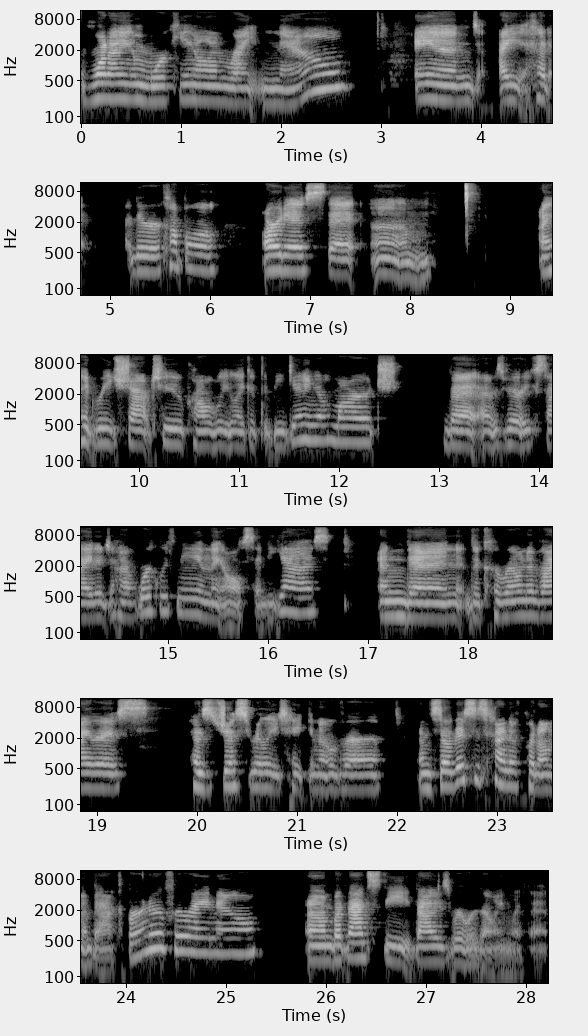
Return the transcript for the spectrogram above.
what I am working on right now. And I had, there are a couple artists that um, I had reached out to probably like at the beginning of March that I was very excited to have work with me and they all said yes. And then the coronavirus has just really taken over. And so this is kind of put on the back burner for right now. Um, but that's the, that is where we're going with it.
